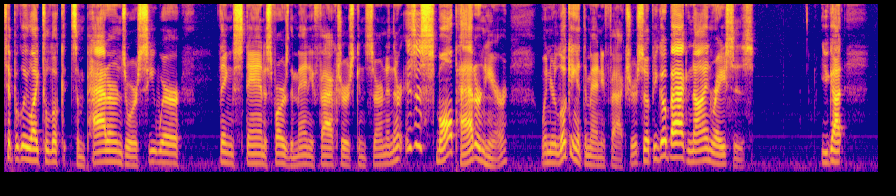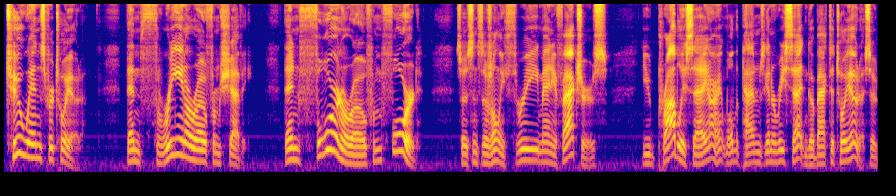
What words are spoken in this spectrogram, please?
typically like to look at some patterns or see where things stand as far as the manufacturer is concerned. And there is a small pattern here when you're looking at the manufacturer. So if you go back nine races, you got two wins for Toyota, then three in a row from Chevy, then four in a row from Ford. So since there's only three manufacturers, you'd probably say, all right, well, the pattern's going to reset and go back to Toyota. So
